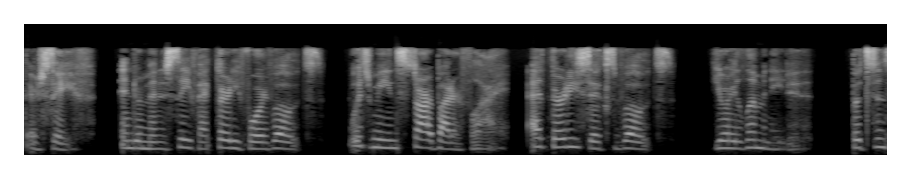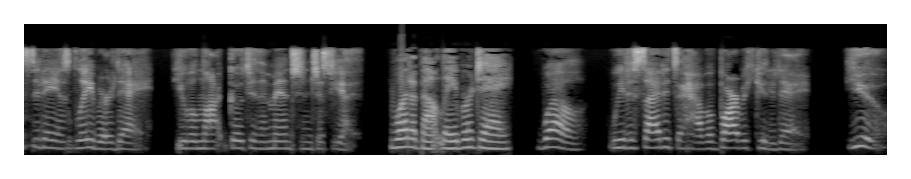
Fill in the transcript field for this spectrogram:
they're safe. Enderman is safe at 34 votes, which means Star Butterfly, at 36 votes. You're eliminated. But since today is Labor Day, you will not go to the mansion just yet. What about Labor Day? Well, we decided to have a barbecue today. You,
